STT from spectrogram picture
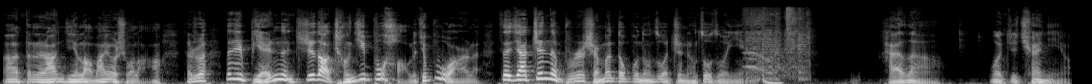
啊？”然后你老妈又说了啊，他说：“那是别人的知道成绩不好了就不玩了，在家真的不是什么都不能做，只能做作业。”孩子啊，我就劝你啊。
